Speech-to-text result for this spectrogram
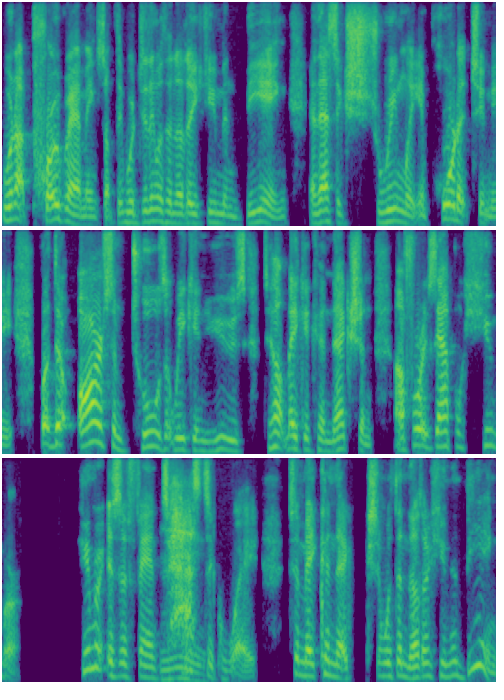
We're not programming something. We're dealing with another human being. And that's extremely important to me. But there are some tools that we can use to help make a connection. Uh, for example, humor. Humor is a fantastic way to make connection with another human being,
